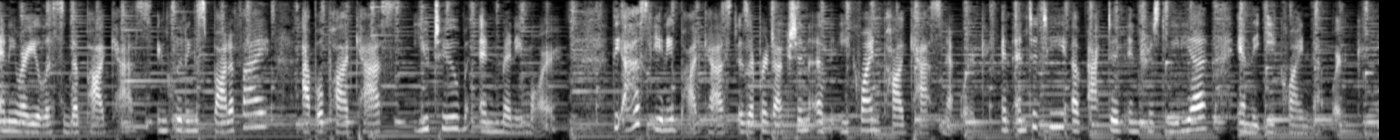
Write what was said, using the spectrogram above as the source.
anywhere you listen to podcasts, including Spotify, Apple Podcasts, YouTube, and many more. The Ask Annie podcast is a production of the Equine Podcast Network, an entity of Active Interest Media and the Equine Network.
